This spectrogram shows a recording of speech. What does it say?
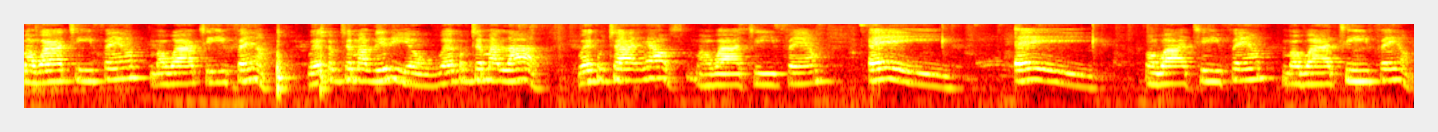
my YT fam, my YT fam. Welcome to my video. Welcome to my live. Welcome to our house, my YT fam. Hey, hey, my YT fam, my YT fam.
